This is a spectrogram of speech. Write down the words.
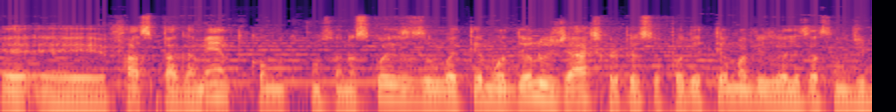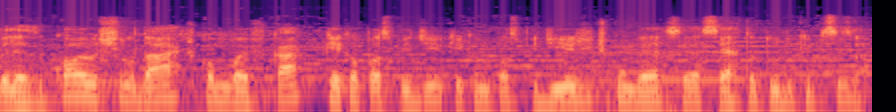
é, é, faz o pagamento, como que funcionam as coisas. Vai ter modelos de arte para a pessoa poder ter uma visualização de beleza. Qual é o estilo da arte, como vai ficar, o que, que eu posso pedir, o que, que eu não posso pedir. A gente conversa e acerta tudo o que precisar.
